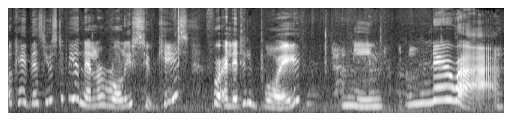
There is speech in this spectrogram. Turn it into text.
okay, this used to be a little rolly suitcase for a little boy named Noah.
